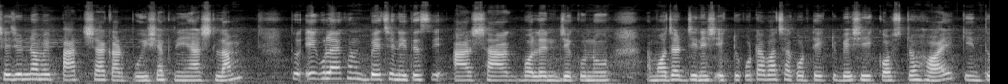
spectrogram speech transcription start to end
সেজন্য আমি পাট শাক আর পুঁই শাক নিয়ে আসলাম। তো এগুলো এখন বেছে নিতেছি। আর শাক বলেন যে কোনো মজার জিনিস, একটু কোটা বাছা করতে একটু বেশি কষ্ট হয়, কিন্তু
